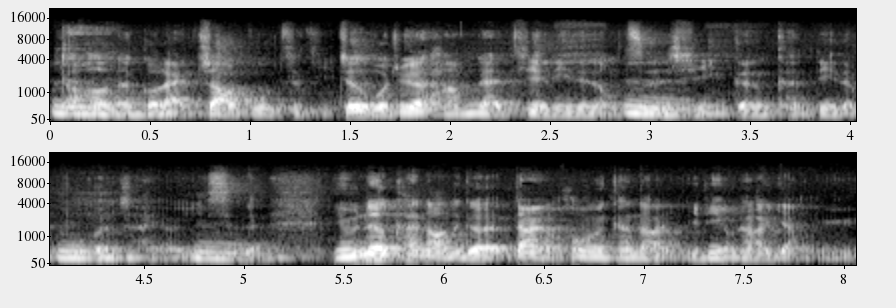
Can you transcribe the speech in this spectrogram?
然后能够来照顾自己。就是我觉得他们在建立这种自信跟肯定的部分是很有意思的。你们有看到那个？当然后面看到一定有看到养鱼，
